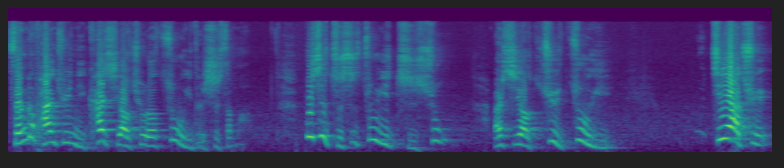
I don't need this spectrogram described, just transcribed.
整个盘局你开始要去了注意的是什么？不是只是注意指数，而是要去注意接下去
